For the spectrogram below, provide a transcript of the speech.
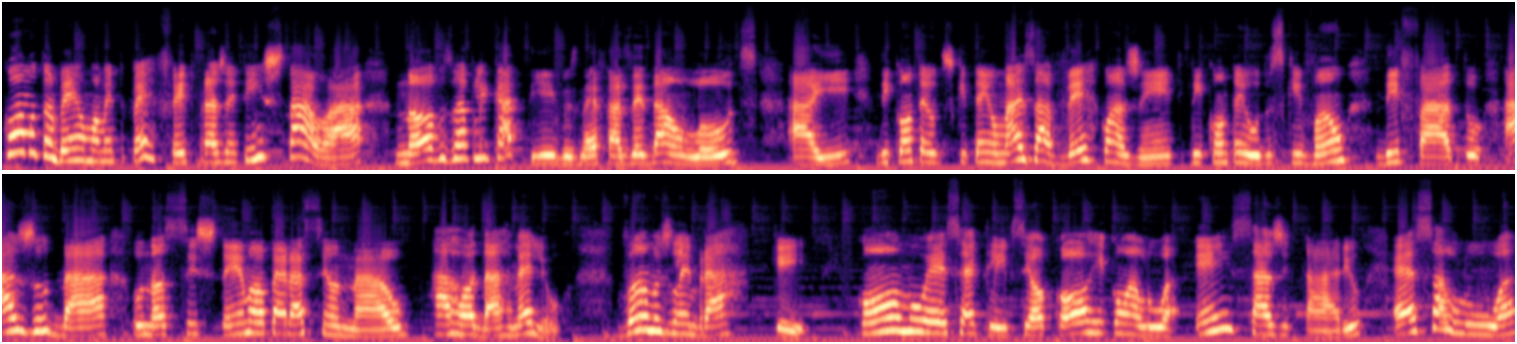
como também é um momento perfeito para a gente instalar novos aplicativos, né? Fazer downloads aí de conteúdos que tenham mais a ver com a gente, de conteúdos que vão de fato ajudar o nosso sistema operacional a rodar melhor. Vamos lembrar que como esse eclipse ocorre com a lua em Sagitário, essa lua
